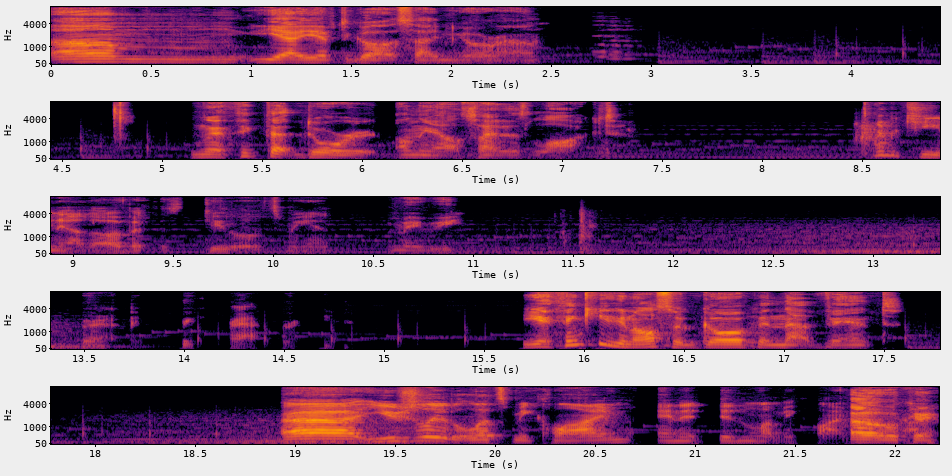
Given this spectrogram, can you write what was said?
Um, yeah, you have to go outside and go around. And I think that door on the outside is locked. I have a key now, though. I bet this key lets me in. Maybe. We're freaking here. Yeah, I think you can also go up in that vent. Uh, usually it lets me climb, and it didn't let me climb. Oh, this time. okay.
